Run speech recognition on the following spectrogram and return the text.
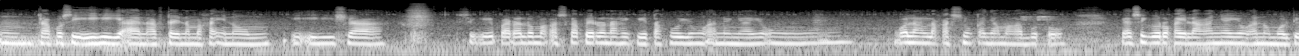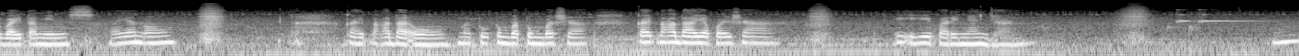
Mm, tapos iihiyaan after na makainom. Iihi siya. Sige, para lumakas ka. Pero nakikita ko yung ano niya, yung walang lakas yung kanyang mga buto. Kaya siguro kailangan niya yung ano multivitamins. Ayan oh. Kahit nakada oh, natutumba-tumba siya. Kahit nakadiaper siya. Iihi pa rin yan dyan. Hmm?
